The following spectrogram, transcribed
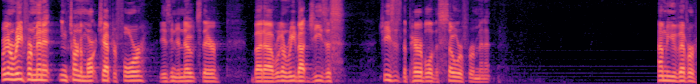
We're going to read for a minute. You can turn to Mark chapter 4. It is in your notes there. But uh, we're going to read about Jesus, Jesus, the parable of the sower, for a minute. How many of you have ever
